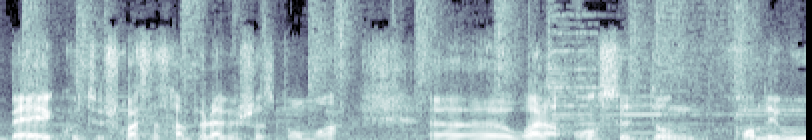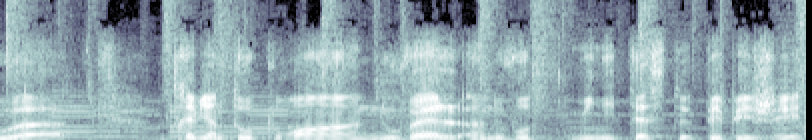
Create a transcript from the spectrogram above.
Ben écoute, je crois que ça sera un peu la même chose pour moi. Euh, voilà, on se donne rendez-vous euh, très bientôt pour un, nouvel, un nouveau mini-test PPG.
